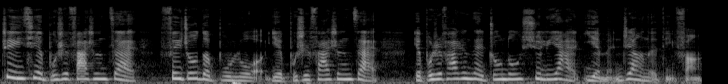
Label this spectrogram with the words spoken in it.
这一切不是发生在非洲的部落，也不是发生在，也不是发生在中东叙利亚、也门这样的地方，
